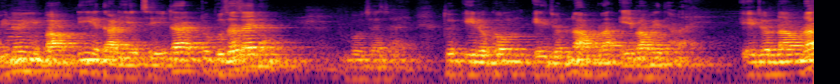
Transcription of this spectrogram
বিনয়ী বাপ নিয়ে দাঁড়িয়েছে, এটা একটু বোঝা যায় না? বোঝা যায়। তো এরকম এই জন্য আমরা এভাবে দাঁড়াই। এই জন্য আমরা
